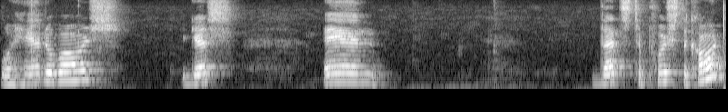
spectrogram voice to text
or handlebars, I guess, and that's to push the cart.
